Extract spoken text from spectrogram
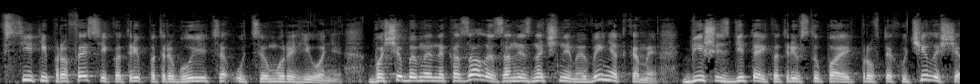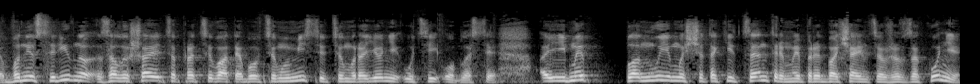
Всі ті професії, котрі потребуються у цьому регіоні. Бо що би ми не казали, за незначними винятками більшість дітей, котрі вступають в профтехучилище, вони все рівно залишаються працювати або в цьому місці, в цьому районі, у цій області. І ми Плануємо, що такі центри, ми передбачаємо це вже в законі,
